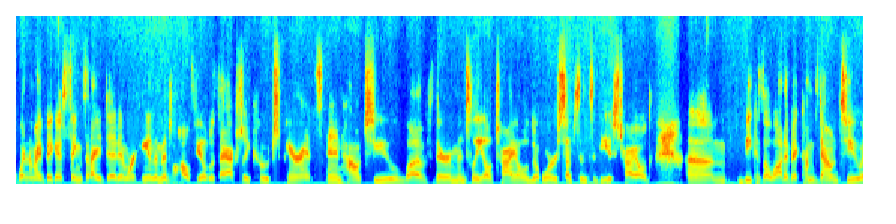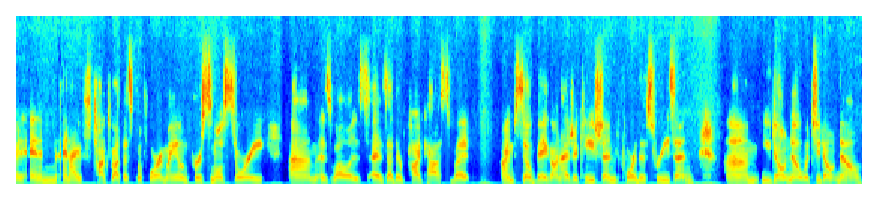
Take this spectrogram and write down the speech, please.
one of my biggest things that i did in working in the mental health field was i actually coached parents and how to love their mentally ill child or substance abuse child um, because a lot of it comes down to and, and and i've talked about this before in my own personal story um, as well as as other podcasts but i'm so big on education for this reason um, you don't know what you don't know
